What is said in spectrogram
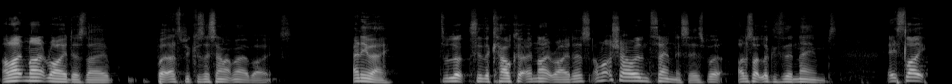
I like Knight Riders though, but that's because they sound like motorbikes. Anyway, to look through the Calcutta Knight Riders. I'm not sure how entertaining this is, but I just like looking through the names. It's like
